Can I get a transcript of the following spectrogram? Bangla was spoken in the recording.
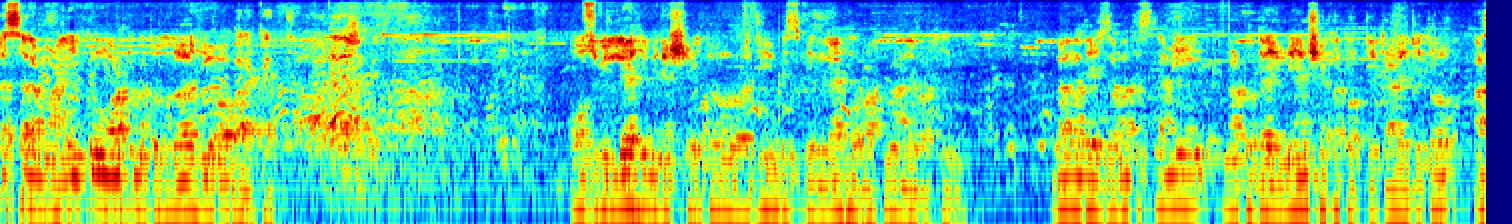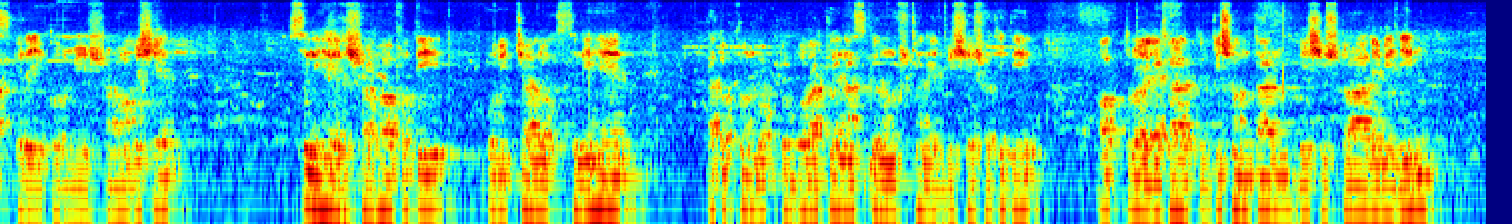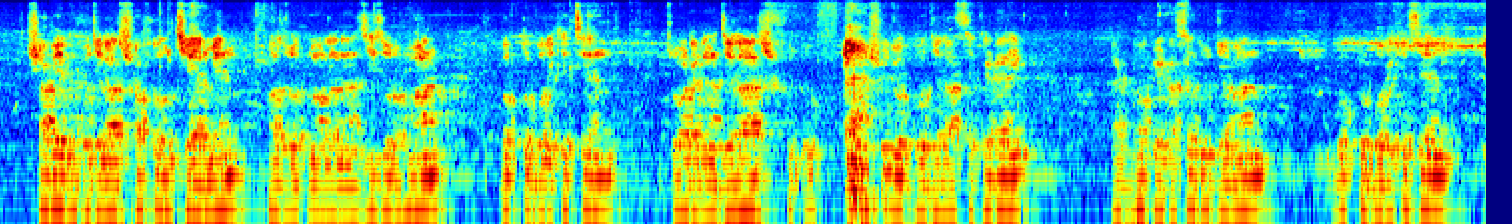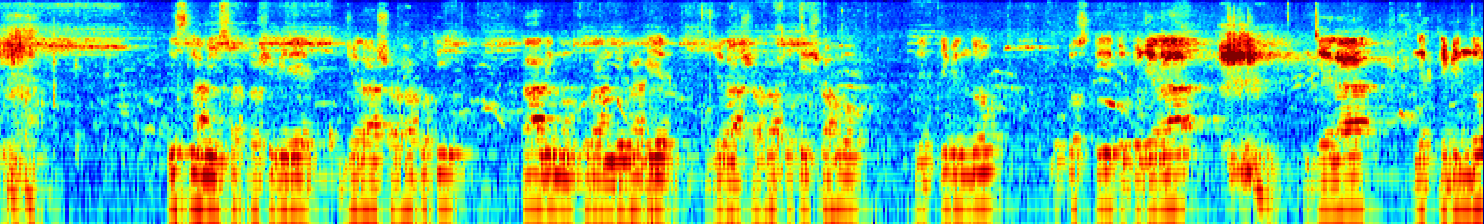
আসসালামু আলাইকুম ওরহমতুল্লাহি ওবারাকাত আউযু বিল্লাহি মিনাশ শাইতানির রাজিম বিসমিল্লাহির রহমানির রহিম বাংলাদেশ জামাত ইসলামী নাটোদা ইউনিয়ন শাখা কর্তৃক আয়োজিত আজকের এই কর্মী সমাবেশের স্নেহের সভাপতি, পরিচালক স্নেহের এতক্ষণ বক্তব্য রাখলেন আজকের অনুষ্ঠানের বিশেষ অতিথি অত্র এলাকার কৃতি সন্তান, বিশিষ্ট আলেমী দিন, সাবেক উপজেলার সফল চেয়ারম্যান হজরত মাওলানা আজিজুর রহমান বক্তব্য রেখেছেন চুয়াডাঙ্গা জেলার সুযোগ- সুযোগ্য জেলা সেক্রেটারি অ্যাডভোকেট আসাদুজ্জামান বক্তব্য রেখেছেন ইসলামী ছাত্র শিবিরের জেলা সভাপতি, তালিমুল কোরআন বিভাগের জেলা সভাপতি সহ নেতৃবৃন্দ। উপস্থিত উপজেলা, জেলা নেতৃবৃন্দ,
